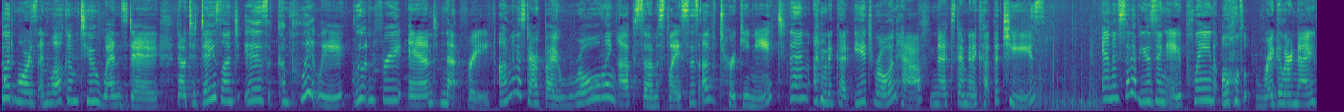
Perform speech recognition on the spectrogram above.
Good morning and welcome to Wednesday. Now today's lunch is completely gluten-free and nut-free. I'm gonna start by rolling up some slices of turkey meat. Then I'm gonna cut each roll in half. Next I'm gonna cut the cheese. And instead of using a plain old regular knife,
